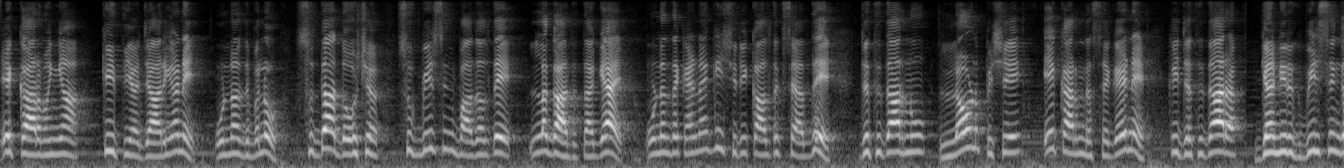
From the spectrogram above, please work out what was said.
ਇਹ ਕਾਰਵਾਈਆਂ ਕੀਤੀਆਂ ਜਾ ਰਹੀਆਂ ਨੇ। ਉਹਨਾਂ ਦੇ ਵੱਲੋਂ ਸਿੱਧਾ ਦੋਸ਼ ਸੁਖਬੀਰ ਸਿੰਘ ਬਾਦਲ ਤੇ ਲਗਾ ਦਿੱਤਾ ਗਿਆ ਹੈ। ਉਹਨਾਂ ਦਾ ਕਹਿਣਾ ਹੈ ਕਿ ਸ਼੍ਰੀ ਅਕਾਲ ਤਖਤ ਸਾਹਿਬ ਦੇ ਜਥੇਦਾਰ ਨੂੰ ਲਾਉਣ ਪਿਛੇ ਇਹ ਕਾਰਨ ਦੱਸੇ ਗਏ ਨੇ ਕਿ ਜਥੇਦਾਰ ਗਿਆਨੀ ਰਘਬੀਰ ਸਿੰਘ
